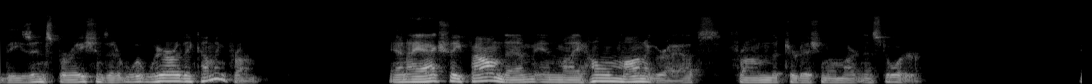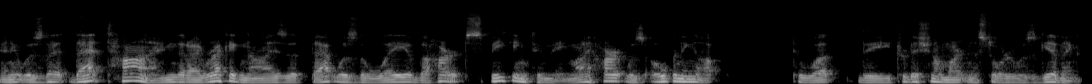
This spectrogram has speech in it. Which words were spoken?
these inspirations that are, where are they coming from? And I actually found them in my home monographs from the traditional Martinist order. And it was at that time that I recognized that that was the way of the heart speaking to me. My heart was opening up to what the traditional Martinist order was giving.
